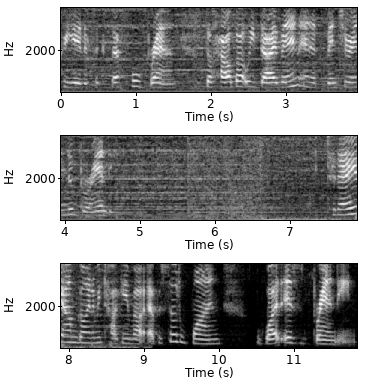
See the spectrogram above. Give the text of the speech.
create a successful brand. So, how about we dive in and adventure into branding? Today I'm going to be talking about episode one What is branding?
